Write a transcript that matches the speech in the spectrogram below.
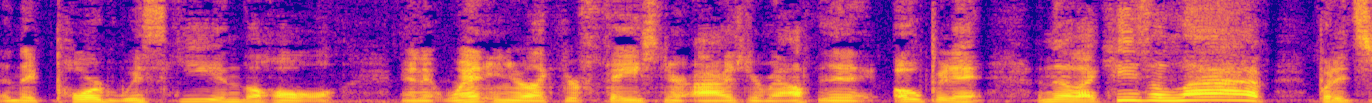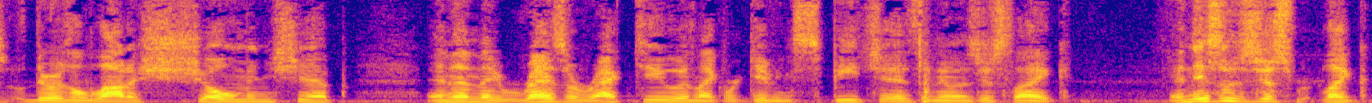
and they poured whiskey in the hole, and it went in your like your face and your eyes and your mouth, and then they open it, and they're like, he's alive. But it's there was a lot of showmanship, and then they resurrect you and like we're giving speeches, and it was just like, and this was just like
